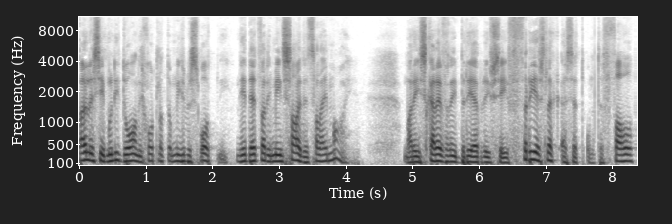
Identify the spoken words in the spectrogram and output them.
Paulus sê moenie dwaal nie, God laat hom nie bespot nie. Net dit wat die mens saai, dit sal hy maai. Maar die skrywer van die Hebreëbrief sê vreeslik is dit om te val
